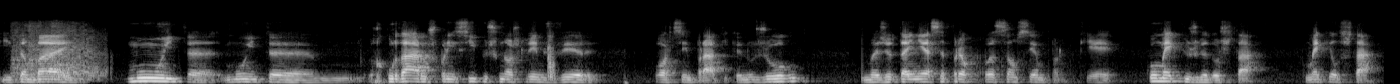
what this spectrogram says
e também muita, muita hum, recordar os princípios que nós queremos ver postos em prática no jogo, mas eu tenho essa preocupação sempre, que é como é que o jogador está, como é que ele está,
